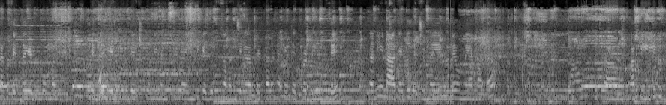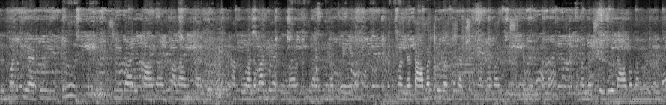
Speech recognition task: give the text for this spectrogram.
నాకు పెద్ద ఏనుగు బొమ్మలు పెద్ద ఏనుగులు తెచ్చుకొని మంచిగా ఇంటికి ఎదురుగా మంచిగా పెట్టాలని నాకైతే ఎప్పుడో డ్రీమ్ ఉండే. కానీ నాకైతే ఇక చిన్న ఏనుగులే ఉన్నాయన్నమాట. ఇట్లా మనకి ఇంటికి గుమ్మానికి అటు ఇటు శ్రీవారి పాదాలు అలా ఉండాలంటే నాకు అలవాలి అట్లా ఇలా నాకు వేయడం మళ్ళీ తామర పువ్వు అంటే లక్ష్మీ అమ్మవారికి ఇష్టం కదా అలా మళ్ళీ శివు లాభం అనేది కూడా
